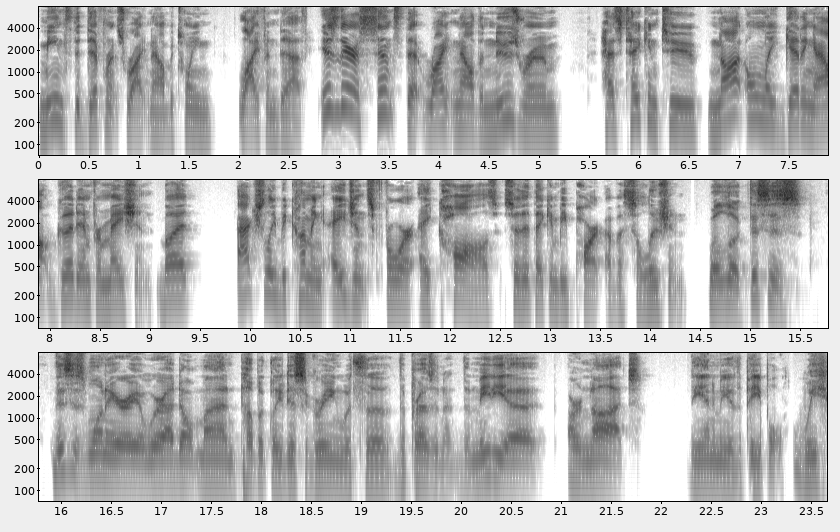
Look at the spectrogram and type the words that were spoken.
means the difference right now between life and death. Is there a sense that right now the newsroom has taken to not only getting out good information, but actually becoming agents for a cause so that they can be part of a solution? Well, look, this is this is one area where I don't mind publicly disagreeing with the the president. The media are not the enemy of the people. We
